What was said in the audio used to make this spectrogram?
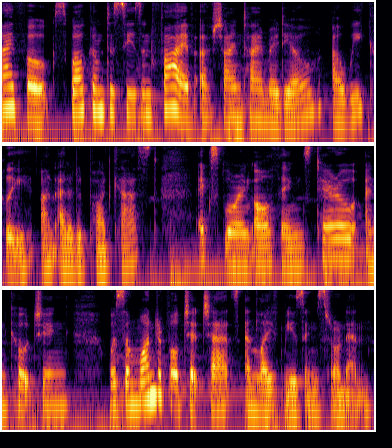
Hi, folks. Welcome to season five of Shine Time Radio, a weekly unedited podcast exploring all things tarot and coaching with some wonderful chit chats and life musings thrown in.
